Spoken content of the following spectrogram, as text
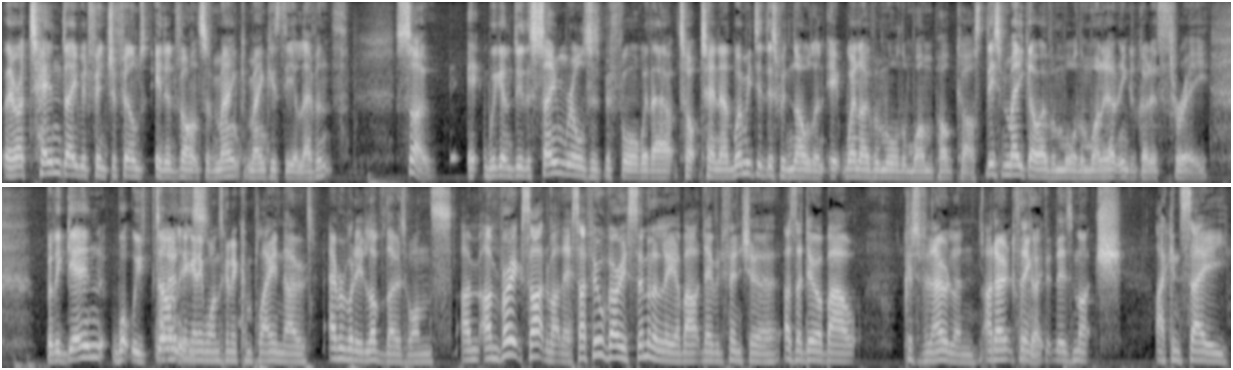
there are ten David Fincher films in advance of Mank. Mank is the eleventh. So, it, we're going to do the same rules as before with our top 10. Now, when we did this with Nolan, it went over more than one podcast. This may go over more than one. I don't think it'll go to three. But again, what we've done. I don't think is, anyone's going to complain though. Everybody loved those ones. I'm I'm very excited about this. I feel very similarly about David Fincher as I do about Christopher Nolan. I don't think okay. that there's much I can say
